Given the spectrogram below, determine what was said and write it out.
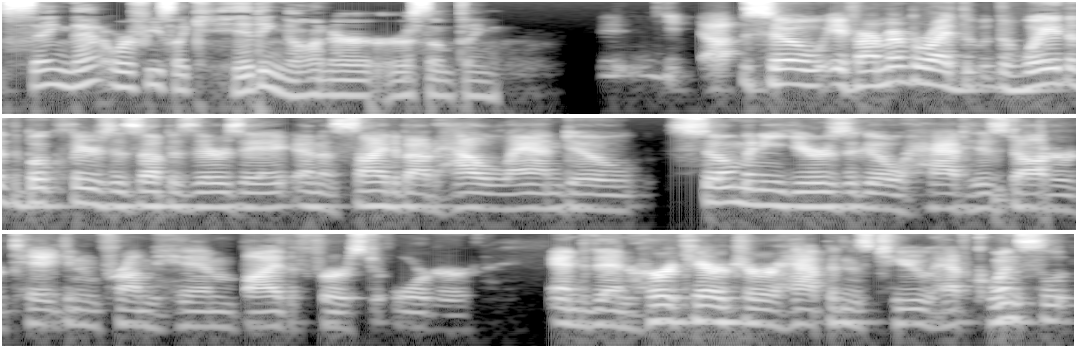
saying that or if he's like hitting on her or something. Uh, So if I remember right, the, the way that the book clears this up is there's a an aside about how Lando so many years ago had his daughter taken from him by the First Order, and then her character happens to have coinc-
